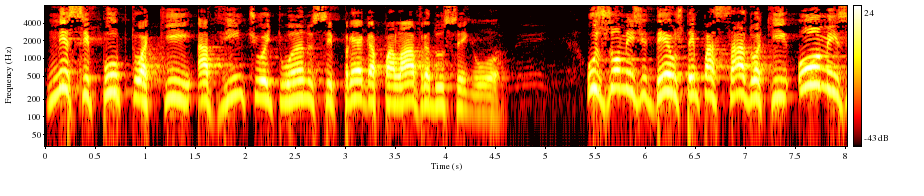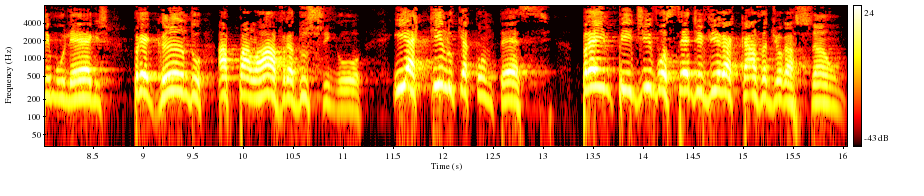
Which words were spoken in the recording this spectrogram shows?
Nesse púlpito aqui, há 28 anos, se prega a palavra do Senhor. Os homens de Deus têm passado aqui, homens e mulheres, pregando a palavra do Senhor. E aquilo que acontece, para impedir você de vir à casa de oração,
